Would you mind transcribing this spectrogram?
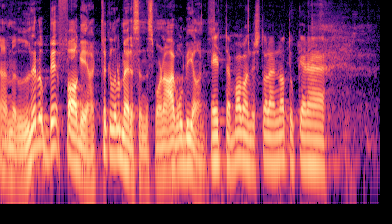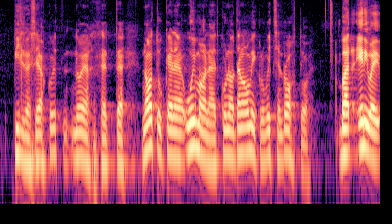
I'm a little bit foggy. I took a little medicine this morning, I will be honest. et vabandust, olen natukene pilves jah, kui ütlen, nojah, et natukene uimane, et kuna täna hommikul võtsin rohtu. But anyway,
